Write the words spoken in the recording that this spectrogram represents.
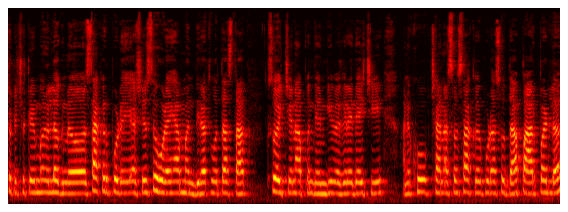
छोटे छोटे म- लग्न साखरपुडे असे सोहळे ह्या मंदिरात होत असतात. सोयीचेनं आपण देणगी वगैरे द्यायची. आणि खूप छान असं साखरपुडा सुद्धा पार पडलं.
